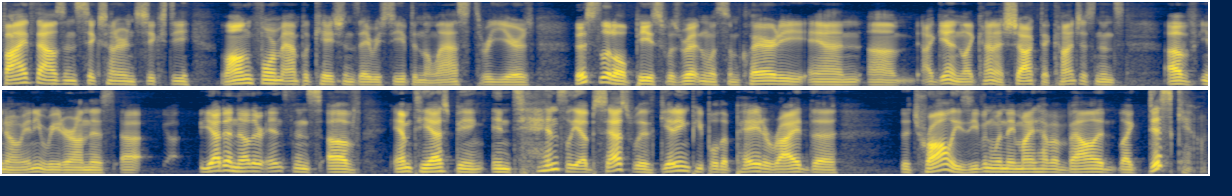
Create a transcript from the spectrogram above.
5,660 long form applications they received in the last three years. This little piece was written with some clarity and, um, again, like kind of shocked the consciousness of you know any reader on this. Uh, yet another instance of MTS being intensely obsessed with getting people to pay to ride the the trolleys even when they might have a valid like discount.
